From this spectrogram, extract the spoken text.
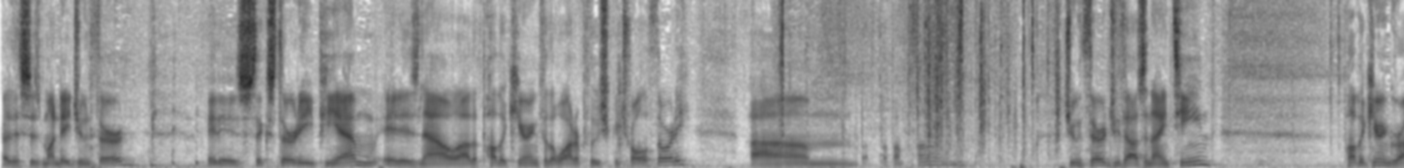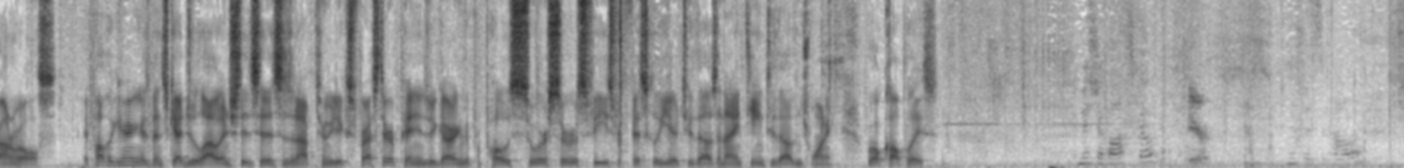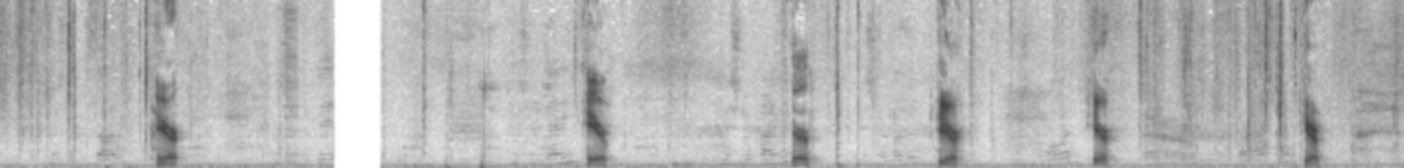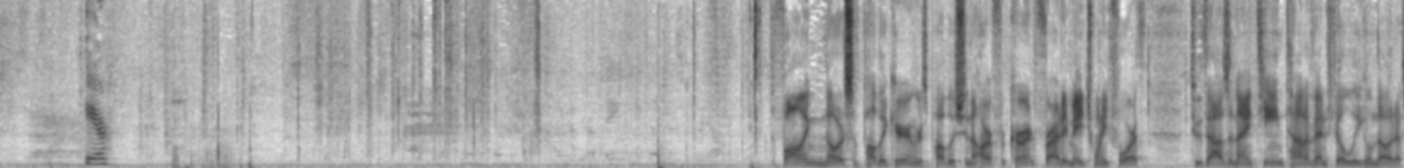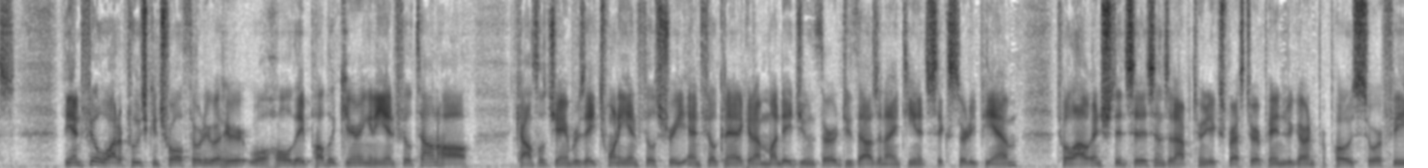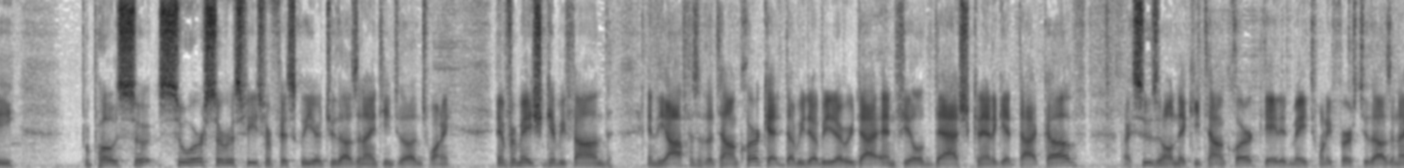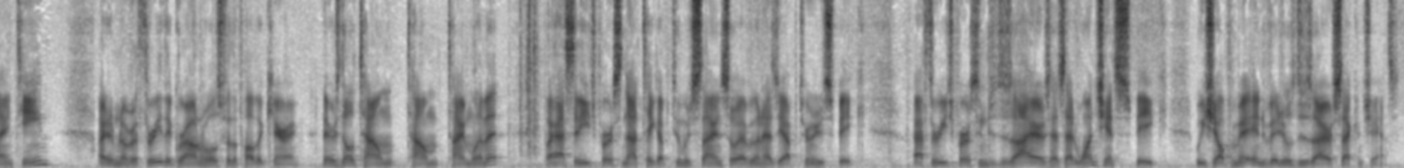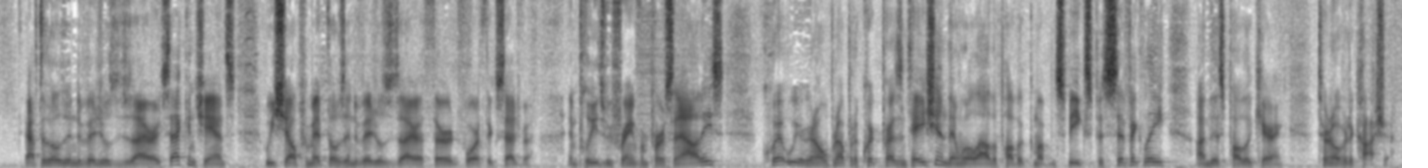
Uh, This is Monday, June 3rd. It is 6:30 PM. It is now uh, the public hearing for the Water Pollution Control Authority. Um, bu- bu- bu- bum. June 3rd, 2019. Public hearing ground rules. A public hearing has been scheduled to allow interested citizens an opportunity to express their opinions regarding the proposed sewer service fees for fiscal year 2019, 2020. Roll call, please. Commissioner Bosco? Here. Commissioner Cekala? Commissioner Casada? Here. Commissioner Matei? Commissioner Denny? Here. Here. Here. Here. Here. Here. We have eight in attendance, three absent. The following notice of public hearing was published in the Hartford Courant Friday, May 24th, 2019, Town of Enfield legal notice. The Enfield Water Pollution Control Authority will hear- will hold a public hearing in the Enfield Town Hall, Council Chambers, 820 Enfield Street, Enfield, Connecticut, on Monday, June 3rd, 2019, at 6:30 PM, to allow interested citizens an opportunity to express their opinion regarding proposed sewer fee, proposed sewer- service fees for fiscal year 2019, 2020. Information can be found in the office of the town clerk at www.enfield-connecticut.gov by Susan Olechnicki, Town Clerk, dated May 21st, 2019. Item number three, the ground rules for the public hearing. There is no town, town, time limit, but I ask that each person not take up too much time so everyone has the opportunity to speak. After each person who desires has had one chance to speak, we shall permit individuals to desire a second chance. After those individuals desire a second chance, we shall permit those individuals desire a third, fourth, etc. And please refrain from personalities. Quit, we are going to open up with a quick presentation, then we'll allow the public to come up and speak specifically on this public hearing. Turn over to Kasha.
